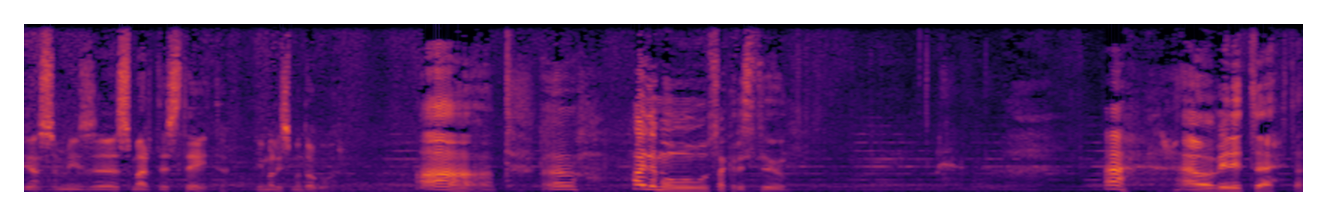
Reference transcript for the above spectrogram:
Ja sam iz eh, Smart Estate-a. Imali smo dogovor. A, e, hajdemo u sakristiju. A, evo vidite. ta-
